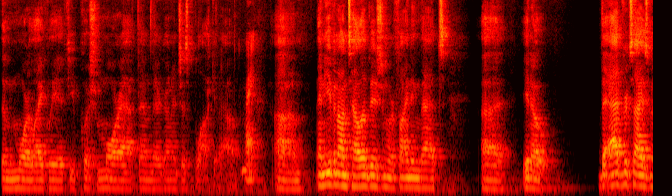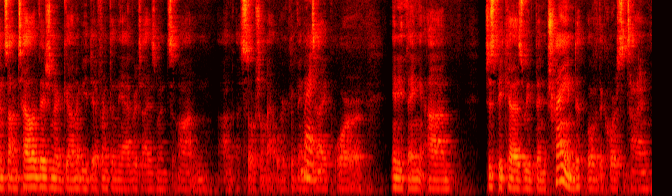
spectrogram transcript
the more likely if you push more at them, they're going to just block it out. right. Um, and even on television, we're finding that, uh, you know, the advertisements on television are going to be different than the advertisements on, on a social network of any Right. type or anything, um, just because we've been trained over the course of time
